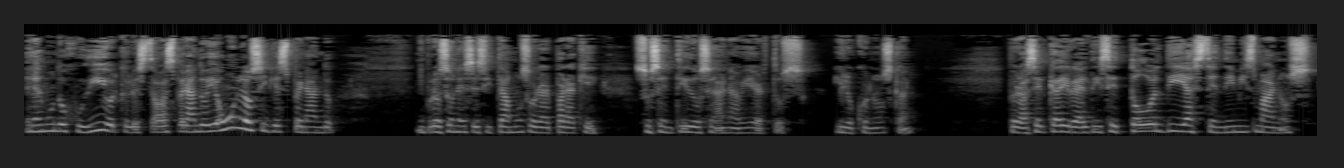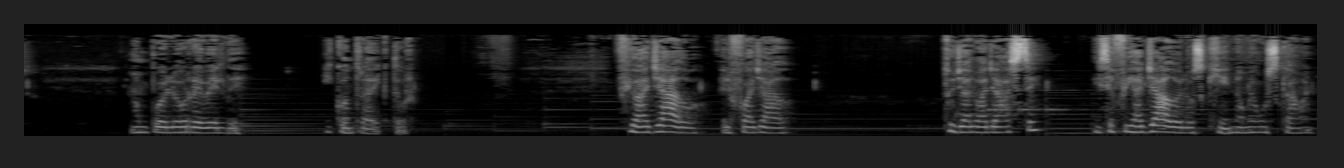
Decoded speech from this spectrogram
Era el mundo judío el que lo estaba esperando y aún lo sigue esperando. Y por eso necesitamos orar para que sus sentidos sean abiertos y lo conozcan. Pero acerca de Israel dice, todo el día extendí mis manos a un pueblo rebelde y contradictor. Fui hallado, él fue hallado. ¿Tú ya lo hallaste? Dice, fui hallado de los que no me buscaban.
